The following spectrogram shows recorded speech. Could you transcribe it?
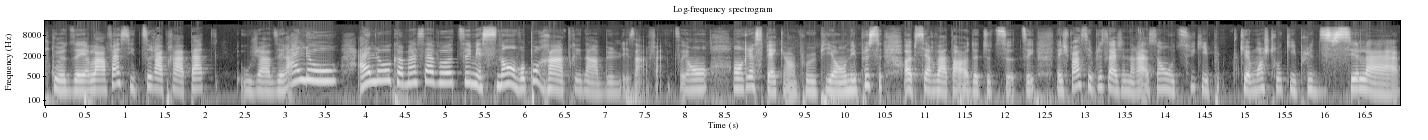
ce que je veux dire, l'enfant, s'il tire après la patte, ou genre dire allô, allô, comment ça va, tu sais, mais sinon, on va pas rentrer dans la bulle des enfants, on, on respecte un peu, puis on est plus observateur de tout ça, Je pense que c'est plus la génération au-dessus qui est plus- que moi, je trouve qui est plus difficile à,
